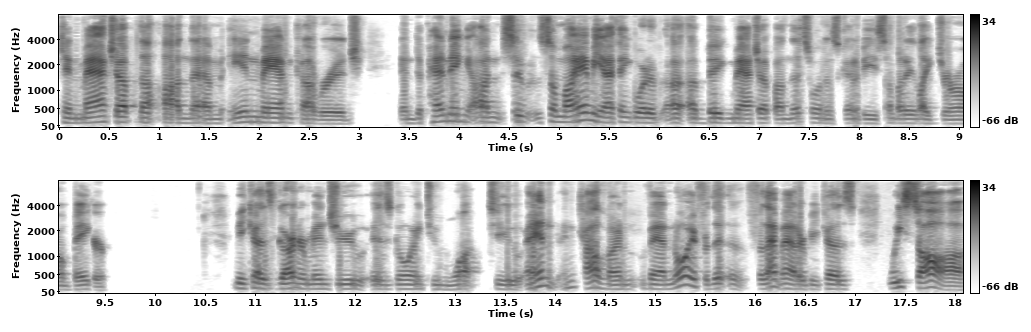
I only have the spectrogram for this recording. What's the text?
can match up the, on them in man coverage. And depending on so, so Miami, I think what a, a big matchup on this one is going to be somebody like Jerome Baker, because Gardner Minshew is going to want to, and and Kyle Van, Van Noy for the for that matter, because we saw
